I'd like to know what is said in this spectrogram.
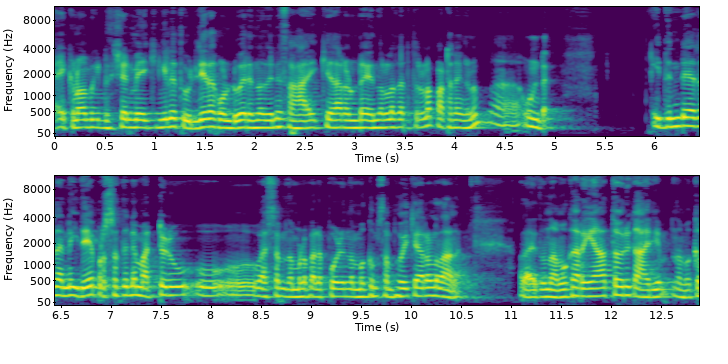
എക്കണോമിക് ഡിസിഷൻ മേക്കിങ്ങിൽ തുല്യത കൊണ്ടുവരുന്നതിന് സഹായിക്കാറുണ്ട് എന്നുള്ള തരത്തിലുള്ള പഠനങ്ങളും ഉണ്ട്. ഇതിന്റെ തന്നെ ഇതേ പ്രശ്നത്തിന്റെ മറ്റൊരു വശം നമ്മൾ പലപ്പോഴും നമുക്കും സംഭവിക്കാറുള്ളതാണ്. അതായത് നമുക്കറിയാത്ത ഒരു കാര്യം നമുക്ക്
